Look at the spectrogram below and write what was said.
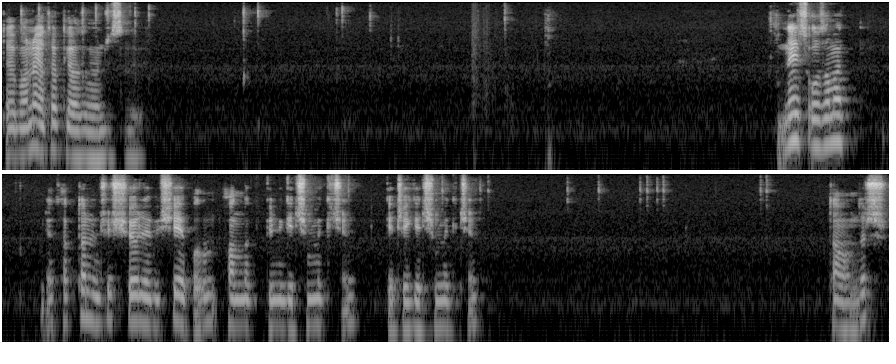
Tabi bana yatak lazım öncesinde. Neyse o zaman yataktan önce şöyle bir şey yapalım. Anlık günü geçirmek için, gece geçirmek için. Tamamdır.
